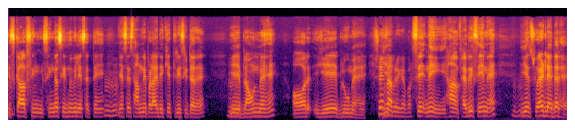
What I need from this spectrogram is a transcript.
इसका आप सिंग, सिंगल सीट में भी ले सकते हैं। जैसे सामने पड़ा है देखिए थ्री सीटर है। ये ब्राउन में है और ये ब्लू में है। सेम फैब्रिक है पर। से नहीं हाँ फैब्रिक सेम है। ये स्वेड लेदर है।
